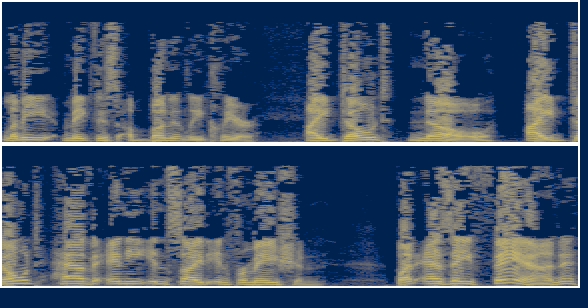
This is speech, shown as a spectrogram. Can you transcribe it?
let me make this abundantly clear. I don't know. I don't have any inside information. But as a fan,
